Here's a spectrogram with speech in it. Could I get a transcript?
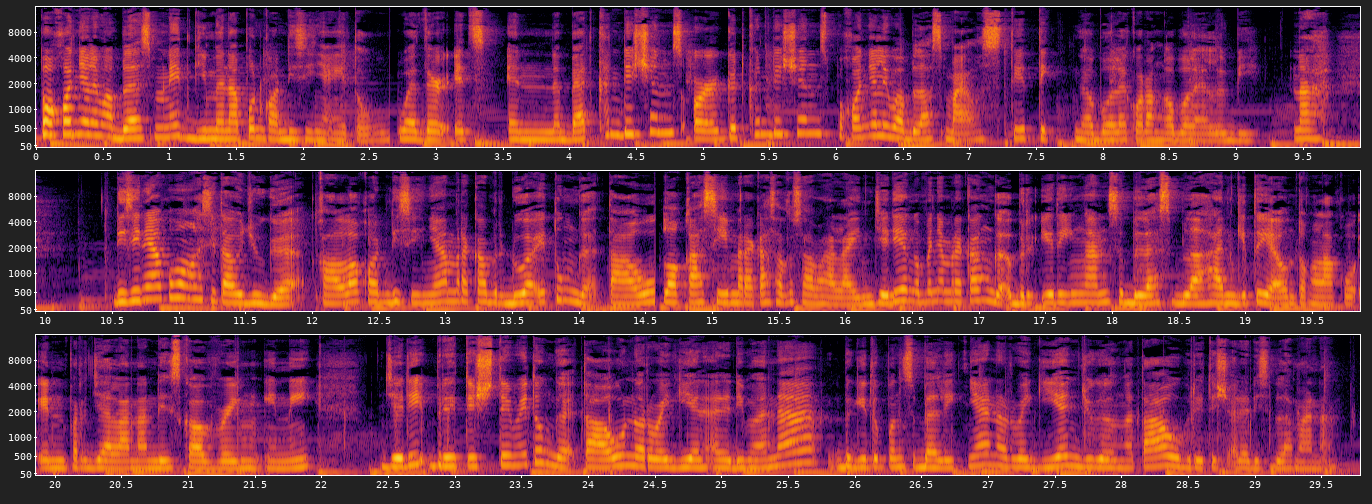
Pokoknya 15 menit gimana pun kondisinya itu. Whether it's in bad conditions or good conditions, pokoknya 15 miles, titik. Nggak boleh kurang, nggak boleh lebih. Nah, di sini aku mau ngasih tahu juga kalau kondisinya mereka berdua itu nggak tahu lokasi mereka satu sama lain. Jadi anggapannya mereka nggak beriringan sebelah sebelahan gitu ya untuk ngelakuin perjalanan discovering ini. Jadi British team itu nggak tahu Norwegian ada di mana, begitupun sebaliknya Norwegian juga nggak tahu British ada di sebelah mana.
